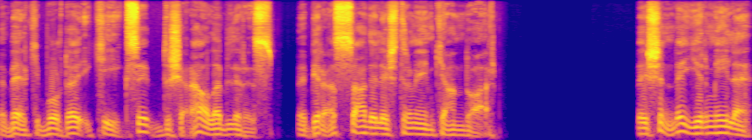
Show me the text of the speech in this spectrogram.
Ve belki burada 2x'i dışarı alabiliriz. Ve biraz sadeleştirme imkanı doğar. 5'in de 20 ile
